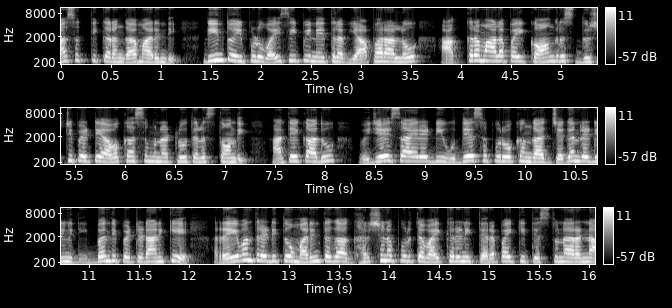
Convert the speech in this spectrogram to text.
ఆసక్తికరంగా మారింది. దీంతో ఇప్పుడు వైసీపీ నేతల వ్యాపారాల్లో అక్రమాలపై కాంగ్రెస్ దృష్టి పెట్టే అవకాశం ఉన్నట్లు తెలుస్తోంది. అంతేకాదు విజయసాయిరెడ్డి ఉద్దేశపూర్వకంగా జగన్ రెడ్డిని ఇబ్బంది పెట్టడానికే రేవంత్ రెడ్డితో మరింతగా ఘర్షణపూరిత వైఖరిని తెరపైకి తెస్తున్నారన్న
